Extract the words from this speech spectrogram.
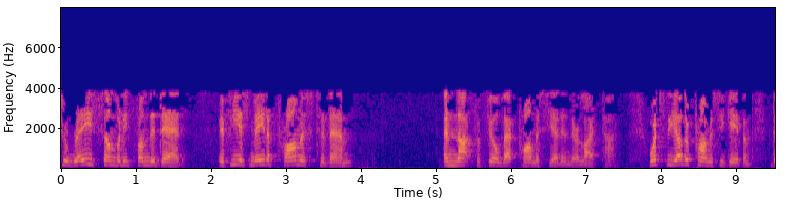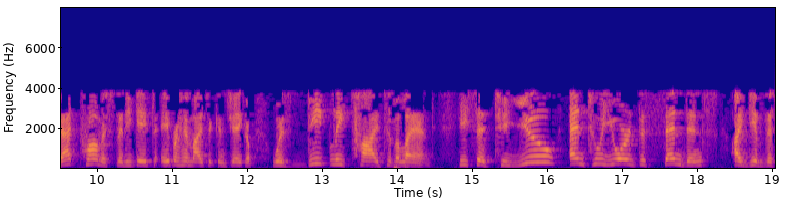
to raise somebody from the dead if he has made a promise to them and not fulfilled that promise yet in their lifetime. What's the other promise he gave them? That promise that he gave to Abraham, Isaac, and Jacob was deeply tied to the land. He said, To you and to your descendants I give this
